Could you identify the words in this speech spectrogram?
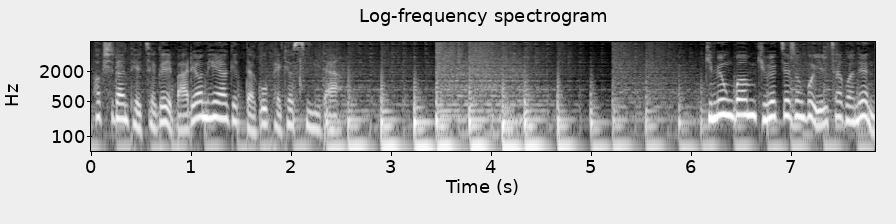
확실한 대책을 마련해야겠다고 밝혔습니다. 김용범 기획재정부 1차관은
